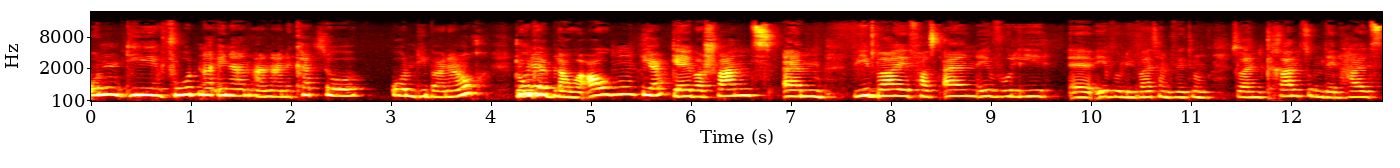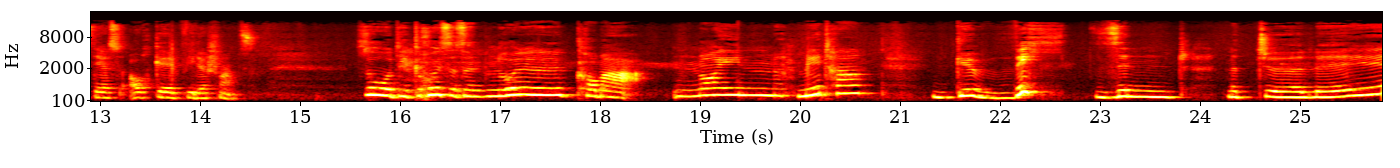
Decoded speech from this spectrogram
Und die Pfoten erinnern an eine Katze und die Beine auch. Dunkelblaue Augen, Ja. gelber Schwanz, ähm, wie bei fast allen Evoli, äh, Evoli Weiterentwicklungen, so ein Kranz um den Hals, der ist auch gelb wie der Schwanz. So, die Größe sind 0,9 Meter. Gewicht sind natürlich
